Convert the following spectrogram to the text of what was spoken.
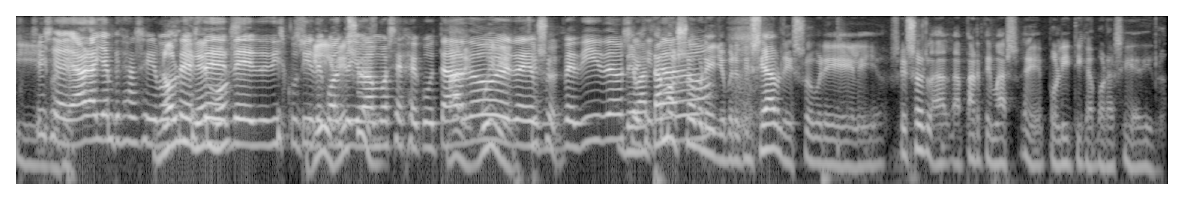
Sí, sí, ahora ya empiezan a seguir voces de, discutir de cuánto llevamos ejecutado, de pedidos. Debatamos sobre ello, pero que se hable sobre ello. Eso es la, parte más eh, política, por así decirlo.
